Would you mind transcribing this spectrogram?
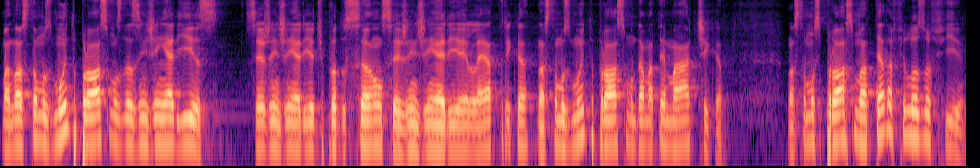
mas nós estamos muito próximos das engenharias, seja engenharia de produção, seja engenharia elétrica. Nós estamos muito próximos da matemática. Nós estamos próximo até da filosofia.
